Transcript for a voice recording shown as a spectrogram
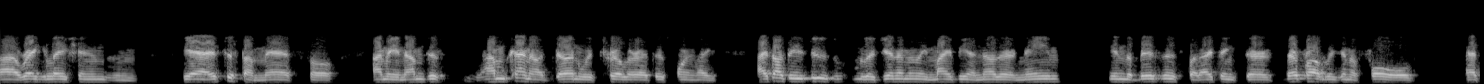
uh, regulations, and yeah, it's just a mess. So I mean, I'm just I'm kind of done with Triller at this point. Like I thought these dudes legitimately might be another name in the business, but I think they're they're probably going to fold at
